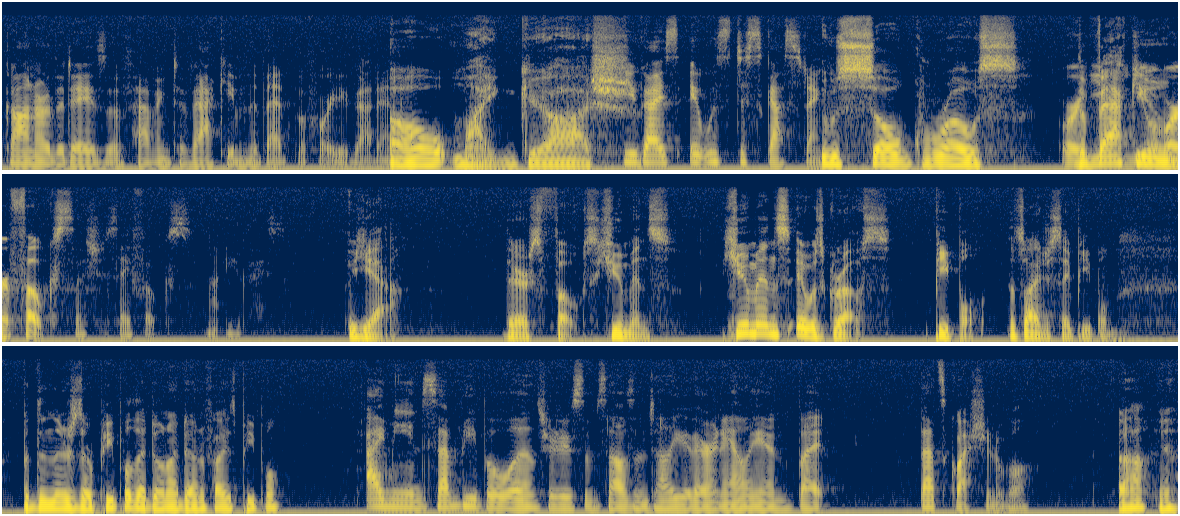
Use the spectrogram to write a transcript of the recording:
Gone are the days of having to vacuum the bed before you got in. Oh my gosh. You guys, it was disgusting. It was so gross. Or the you- you- vacuum. or folks. I should say folks, not you guys. yeah. There's folks, humans. Humans, it was gross. People. That's why I just say people. But then there's there people that don't identify as people. I mean, some people will introduce themselves and tell you they're an alien, but that's questionable. Ah, yeah.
